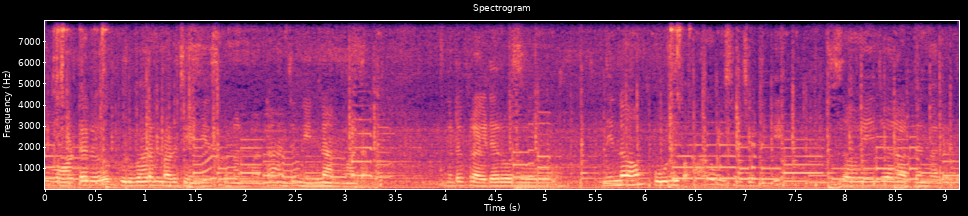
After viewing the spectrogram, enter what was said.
ఈ వాటర్ గురువారం నాడు చేంజ్ చేసుకున్నాను అనమాట అంటే నిన్న అనమాట ఎందుకంటే ఫ్రైడే రోజు నిన్న పూలు బాగా పూసిన చెట్టుకి. సో ఏం చేయాలో అర్థం కాలేదు.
